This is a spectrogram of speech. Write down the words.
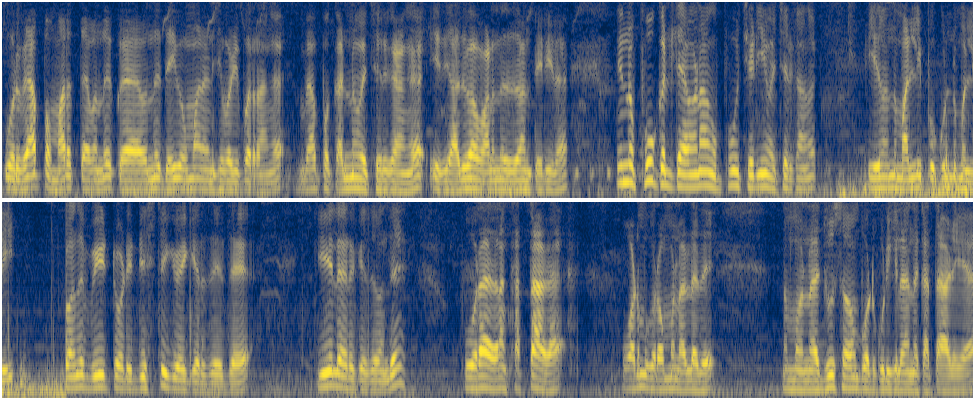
ஒரு வேப்ப மரத்தை வந்து க- வந்து தெய்வமாக நினச்சி வழிபடுறாங்க. வேப்ப கன்று வச்சுருக்காங்க. இது அதுவாக வளர்ந்தது தான் தெரியல. இன்னும் பூக்கள் தேவைன்னா அவங்க பூச்செடியும் வச்சுருக்காங்க. இது வந்து மல்லிப்பூ குண்டு மல்லி இப்போ வந்து வீட்டோட டிஸ்ட்ரிக் வைக்கிறது இது. கீழே இருக்கிறது வந்து பூரா இதெல்லாம் கத்தாழை. உடம்புக்கு ரொம்ப நல்லது. நம்ம ஜூஸாகவும் போட்டு குடிக்கலாம் இந்த கத்தாழையை.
